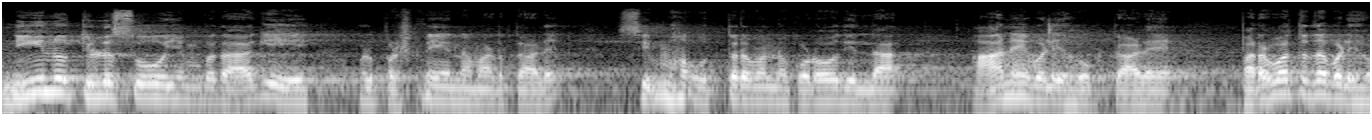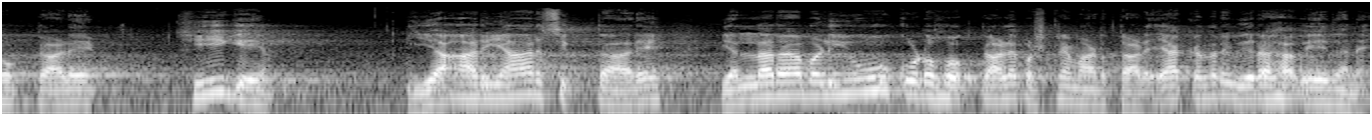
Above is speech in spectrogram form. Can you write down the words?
ನೀನು ತಿಳಿಸು ಎಂಬುದಾಗಿ ಅವಳು ಪ್ರಶ್ನೆಯನ್ನು ಮಾಡ್ತಾಳೆ. ಸಿಂಹ ಉತ್ತರವನ್ನು ಕೊಡೋದಿಲ್ಲ. ಆನೆ ಬಳಿ ಹೋಗ್ತಾಳೆ, ಪರ್ವತದ ಬಳಿ ಹೋಗ್ತಾಳೆ. ಹೀಗೆ ಯಾರ್ಯಾರು ಸಿಗ್ತಾರೆ, ಎಲ್ಲರ ಬಳಿಯೂ ಕೂಡ ಹೋಗ್ತಾಳೆ, ಪ್ರಶ್ನೆ ಮಾಡ್ತಾಳೆ. ಯಾಕಂದರೆ ವಿರಹ ವೇದನೆ,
